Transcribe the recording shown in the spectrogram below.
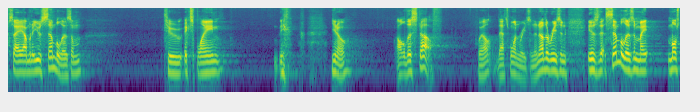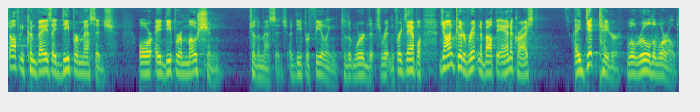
say, I'm going to use symbolism to explain, you know, all this stuff? Well, that's one reason. Another reason is that symbolism may most often conveys a deeper message or a deeper emotion to the message, a deeper feeling to the word that's written. For example, John could have written about the Antichrist, a dictator will rule the world.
